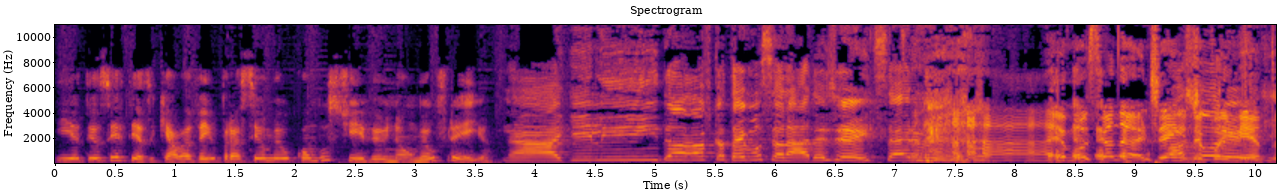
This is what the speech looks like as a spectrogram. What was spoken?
e eu tenho certeza que ela veio para ser o meu combustível e não o meu meu freio. Ai, que linda! Fico até emocionada, gente. Sério mesmo. é emocionante, hein? Depoimento.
